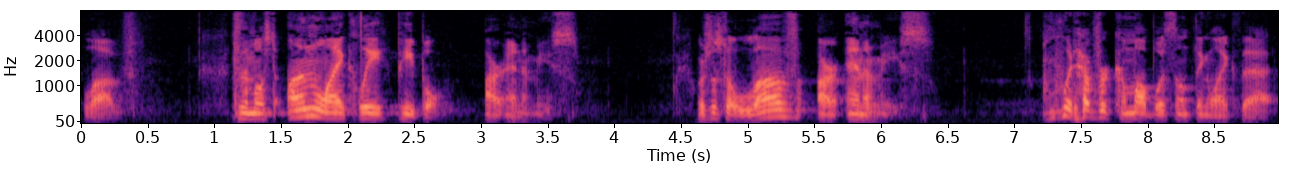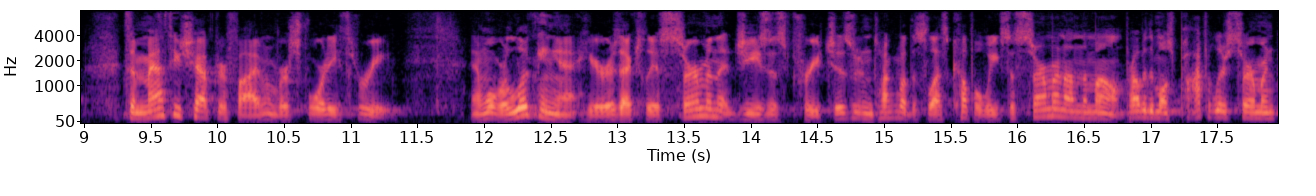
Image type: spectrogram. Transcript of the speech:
love. To the most unlikely people, our enemies. We're supposed to love our enemies. Who would ever come up with something like that? It's in Matthew chapter 5 and verse 43. And what we're looking at here is actually a sermon that Jesus preaches. We've been talking about this last couple of weeks, a Sermon on the Mount, probably the most popular sermon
